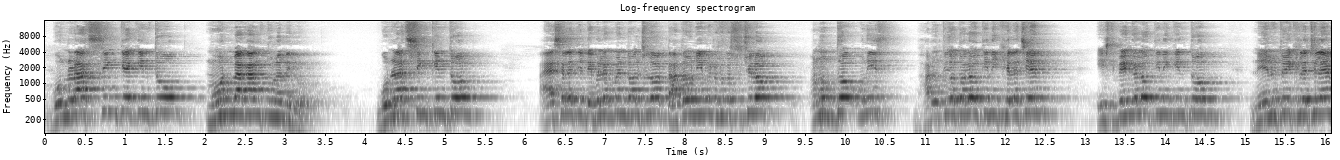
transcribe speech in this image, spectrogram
গুণরাজ সিংকে কিন্তু মোহনবাগান তুলে নিল। গুণরাজ সিং কিন্তু আইএসএল এর যে ডেভেলপমেন্ট দল ছিল, তাতেও নিয়মিত সদস্য ছিল। অনূর্ধ্ব উনিশ ভারতীয় দলেও তিনি খেলেছেন। ইস্ট বেঙ্গলেও তিনি কিন্তু নিয়মিতই খেলেছিলেন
